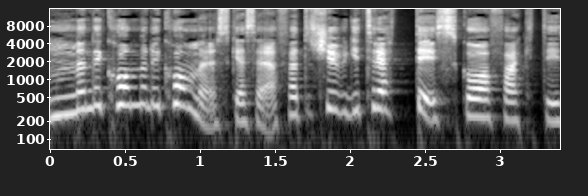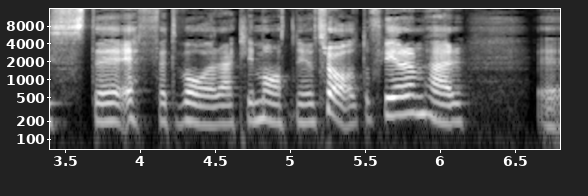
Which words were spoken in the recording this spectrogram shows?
Mm, Men det kommer, det kommer ska jag säga. För att 2030 ska faktiskt eh, F1 vara klimatneutralt och flera av de här eh,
